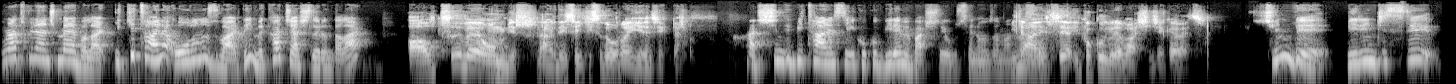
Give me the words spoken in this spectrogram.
Murat Günenç merhabalar. İki tane oğlunuz var değil mi? Kaç yaşlarındalar? 6 ve 11. Neredeyse ikisi de oraya gelecekler. Ha, şimdi bir tanesi ilkokul 1'e mi başlıyor bu sene o zaman? Bir Nasıl? tanesi ilkokul 1'e başlayacak evet. Şimdi birincisi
